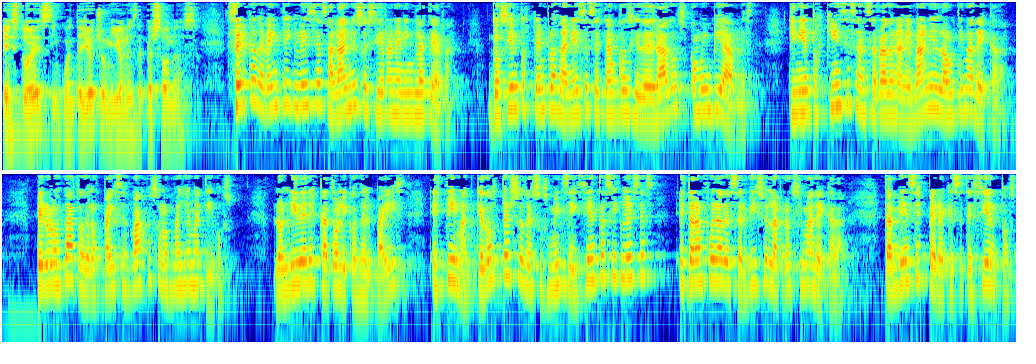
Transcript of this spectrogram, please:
esto es 58 millones de personas. Cerca de 20 iglesias al año se cierran en Inglaterra. 200 templos daneses están considerados como inviables. 515 se han cerrado en Alemania en la última década. Pero los datos de los Países Bajos son los más llamativos. Los líderes católicos del país estiman que dos tercios de sus 1.600 iglesias estarán fuera de servicio en la próxima década. También se espera que 700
